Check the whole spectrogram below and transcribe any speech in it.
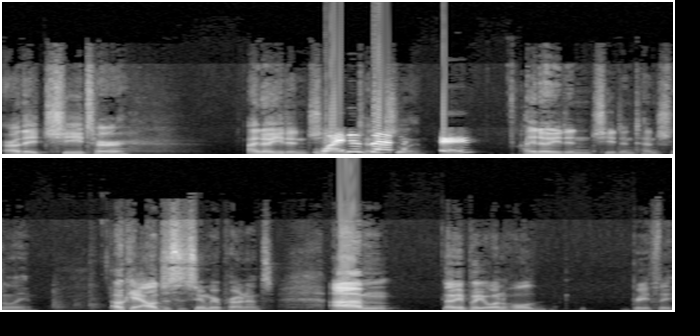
Are they cheater? I know you didn't cheat Why does that matter? I know you didn't cheat intentionally. Okay, I'll just assume your pronouns. Um, let me put you on hold briefly.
